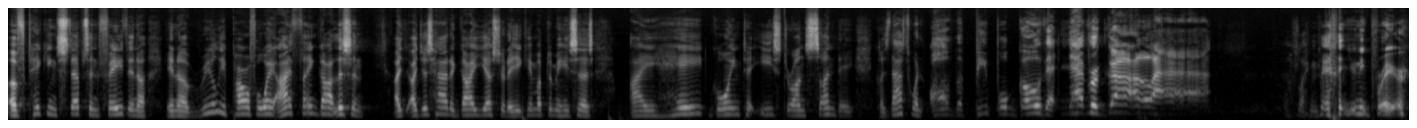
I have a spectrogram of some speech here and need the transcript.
of taking steps in faith in a, in a really powerful way. I thank God. Listen, I, I just had a guy yesterday. He came up to me. He says, I hate going to Easter on Sunday because that's when all the people go that never go. Ah. I was like, man, you need prayer.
